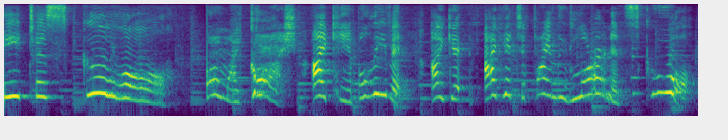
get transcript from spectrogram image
ready to school. Oh my gosh, I can't believe it. I get I get to finally learn at school.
